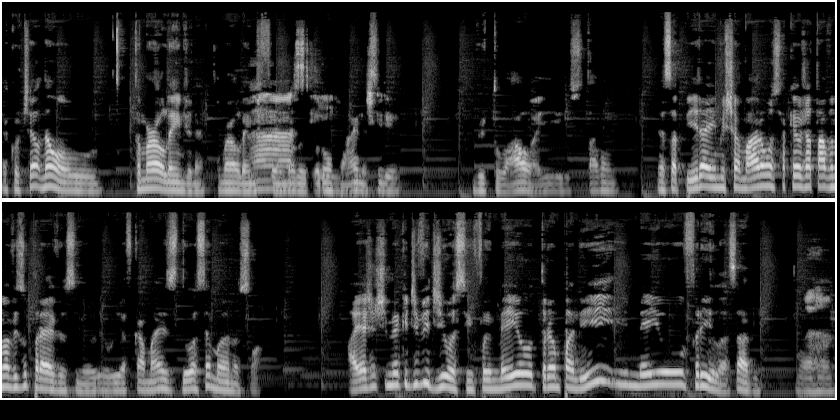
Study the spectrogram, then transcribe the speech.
é Coachella? Não, o Tomorrowland, né? Tomorrowland foi um Ah, bagulho sim. todo online, assim, virtual, aí eles estavam nessa pira e me chamaram, só que eu já tava no aviso prévio, assim, eu, eu ia ficar mais duas semanas só. Aí a gente meio que dividiu, assim, foi meio trampa ali e meio frila, sabe? Aham.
